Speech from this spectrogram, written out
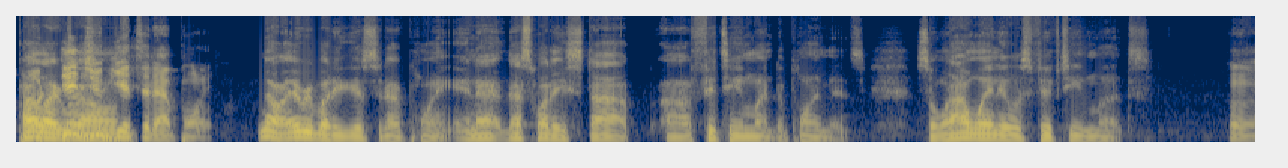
Probably or like did you get to that point No, everybody gets to that point, and that, that's why they stop uh, 15 month deployments. So when I went, it was 15 months. Hmm.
